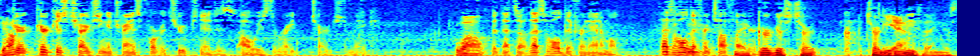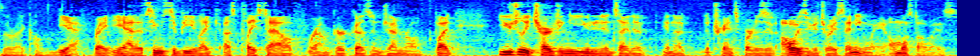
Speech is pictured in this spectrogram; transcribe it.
yeah. Gir- Gurkha's charging a transport with troops in it is always the right charge to make. Well, But that's a that's a whole different animal. That's a whole different tough fighter. Gurkha's char- charting Yeah. anything is the right call. yeah, right. Yeah, that seems to be like us play style around Gurkhas in general. But usually charging a unit inside a in a, a transport is always a good choice anyway. Almost always.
